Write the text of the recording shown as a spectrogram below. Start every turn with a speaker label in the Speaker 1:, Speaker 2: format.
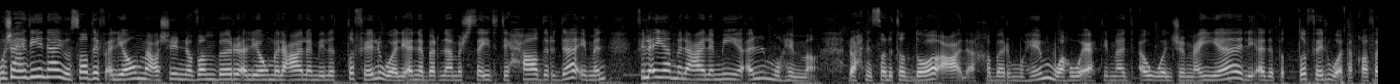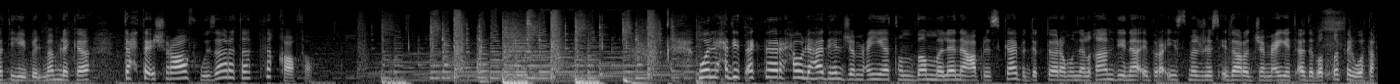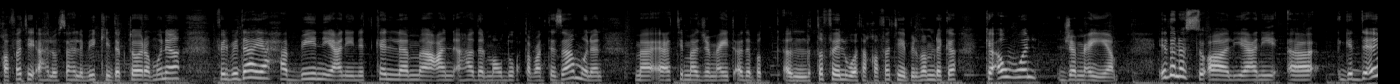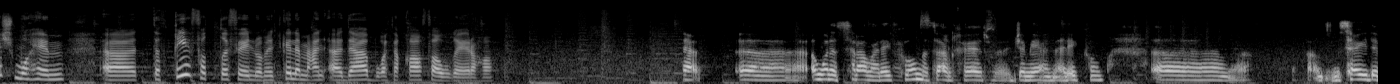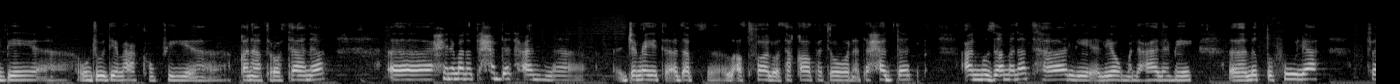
Speaker 1: مشاهدينا يصادف اليوم 20 نوفمبر اليوم العالمي للطفل ولأن برنامج سيدتي حاضر دائما في الأيام العالمية المهمة. راح نسلط الضوء على خبر مهم وهو اعتماد أول جمعية لأدب الطفل وثقافته بالمملكة تحت إشراف وزارة الثقافة. وللحديث أكثر حول هذه الجمعية تنضم لنا عبر سكايب الدكتورة منى الغامدي نائب رئيس مجلس إدارة جمعية أدب الطفل وثقافته أهلا وسهلا بك دكتورة منى في البداية حابين يعني نتكلم عن هذا الموضوع طبعا تزامنا مع اعتماد جمعية أدب الطفل وثقافته بالمملكة كأول جمعية. إذا السؤال يعني قد إيش مهم تثقيف الطفل لما نتكلم عن آداب وثقافة وغيرها؟
Speaker 2: نعم اولا السلام عليكم. مساء الخير جميعا عليكم. سعيدة بوجودي معكم في قناة روتانا. حينما نتحدث عن جمعية أدب الأطفال وثقافته ونتحدث عن مزامنتها لليوم العالمي للطفولة ف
